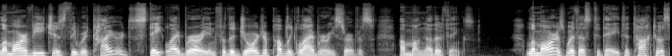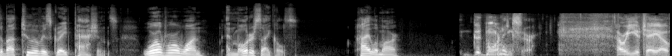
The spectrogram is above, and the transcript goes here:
Lamar Veatch is the retired state librarian for the Georgia Public Library Service, among other things. Lamar is with us today to talk to us about two of his great passions World War I and motorcycles. Hi, Lamar. Good morning, sir. How are you, Theo?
